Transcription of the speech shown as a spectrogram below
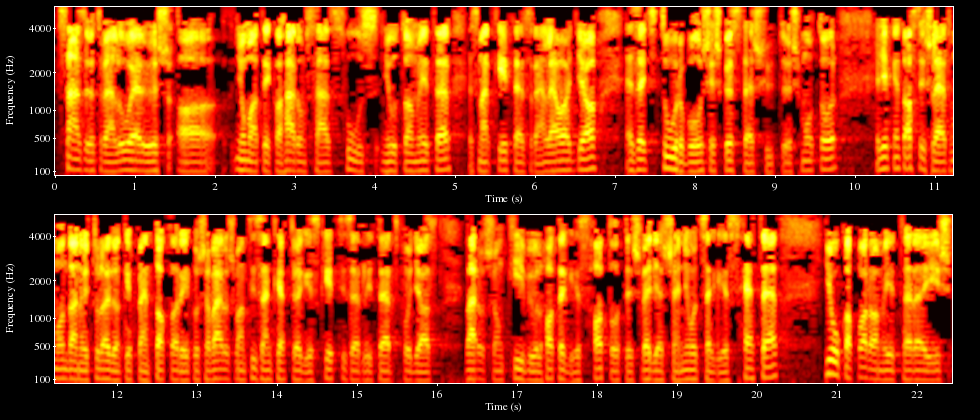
150 lóerős, a nyomatéka 320 Nm, ezt már 2000-en leadja. Ez egy turbós és köztes hűtős motor. Egyébként azt is lehet mondani, hogy tulajdonképpen takarékos. A városban 12,2 litert fogyaszt, városon kívül 6,6-ot és vegyesen 8,7-et Jók a paraméterei is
